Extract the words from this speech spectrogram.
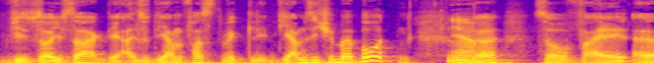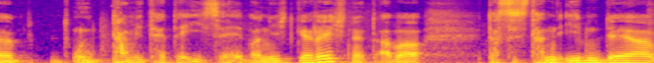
wie soll ich sagen, also die haben fast wirklich, die haben sich überboten. Ja. Ne? So, weil, äh, und damit hätte ich selber nicht gerechnet. Aber das ist dann eben der,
